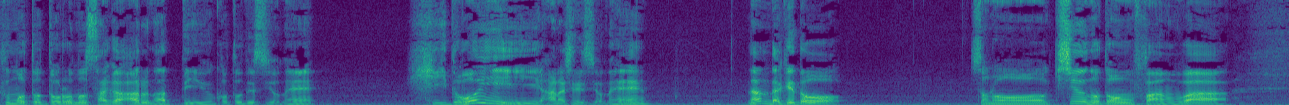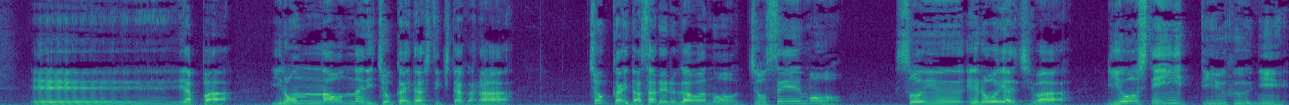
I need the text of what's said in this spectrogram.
雲と泥の差があるなっていうことですよね。ひどい話ですよね。なんだけど、その、紀州のドンファンは、えー、やっぱ、いろんな女にちょっかい出してきたから、ちょっかい出される側の女性も、そういうエロ親父は利用していいっていうふうに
